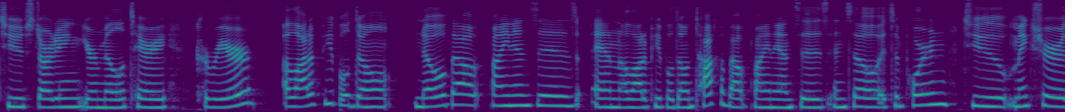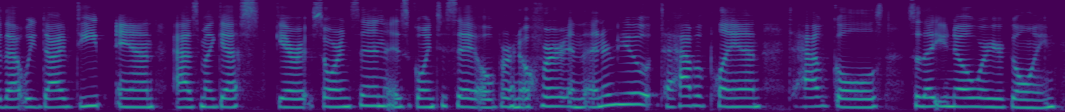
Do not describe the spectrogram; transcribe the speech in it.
to starting your military career. A lot of people don't know about finances and a lot of people don't talk about finances. And so it's important to make sure that we dive deep. And as my guest Garrett Sorensen is going to say over and over in the interview, to have a plan, to have goals so that you know where you're going.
